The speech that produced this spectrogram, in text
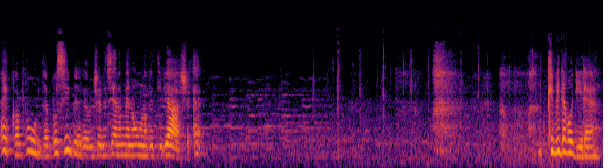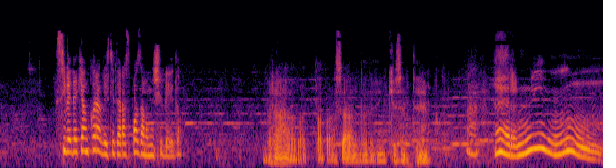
Ecco, appunto, è possibile che non ce ne sia nemmeno uno che ti piace. Eh. Che vi devo dire? Si vede che ancora vestita da sposa non mi ci vedo. Brava, papà, salvate finché sei in tempo. Ernie.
